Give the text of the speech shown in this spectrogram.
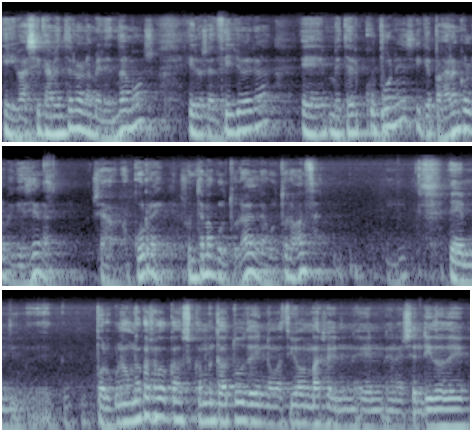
y básicamente nos la merendamos y lo sencillo era eh, meter cupones y que pagaran con lo que quisieran. O sea, ocurre, es un tema cultural, la cultura avanza. Eh, por una, cosa que has comentado tú de innovación más en, el sentido de,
